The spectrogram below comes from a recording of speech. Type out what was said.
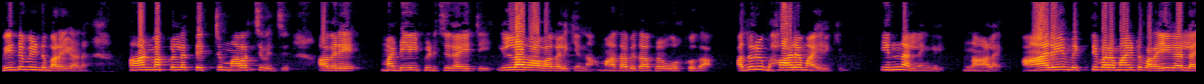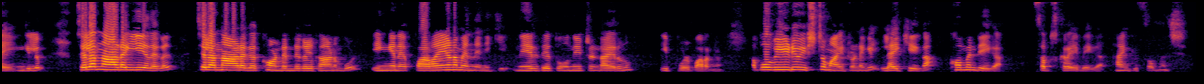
വീണ്ടും വീണ്ടും പറയാണ് ആൺമക്കളുടെ തെറ്റ് മറച്ചു വെച്ച് അവരെ മടിയിൽ പിടിച്ചു കയറ്റി ഇള്ളവാവ കളിക്കുന്ന മാതാപിതാക്കൾ ഓർക്കുക അതൊരു ഭാരമായിരിക്കും. ഇന്നല്ലെങ്കിൽ നാളെ. ആരെയും വ്യക്തിപരമായിട്ട് പറയുകയല്ല എങ്കിലും ചില നാടകീയതകൾ ചില നാടക കോണ്ടന്റുകൾ കാണുമ്പോൾ ഇങ്ങനെ പറയണമെന്ന് എനിക്ക് നേരത്തെ തോന്നിയിട്ടുണ്ടായിരുന്നു ഇപ്പോൾ പറഞ്ഞു. അപ്പോൾ വീഡിയോ ഇഷ്ടമായിട്ടുണ്ടെങ്കിൽ ലൈക്ക് ചെയ്യുക കമന്റ് ചെയ്യുക സബ്സ്ക്രൈബ് ചെയ്യുക. Thank so much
